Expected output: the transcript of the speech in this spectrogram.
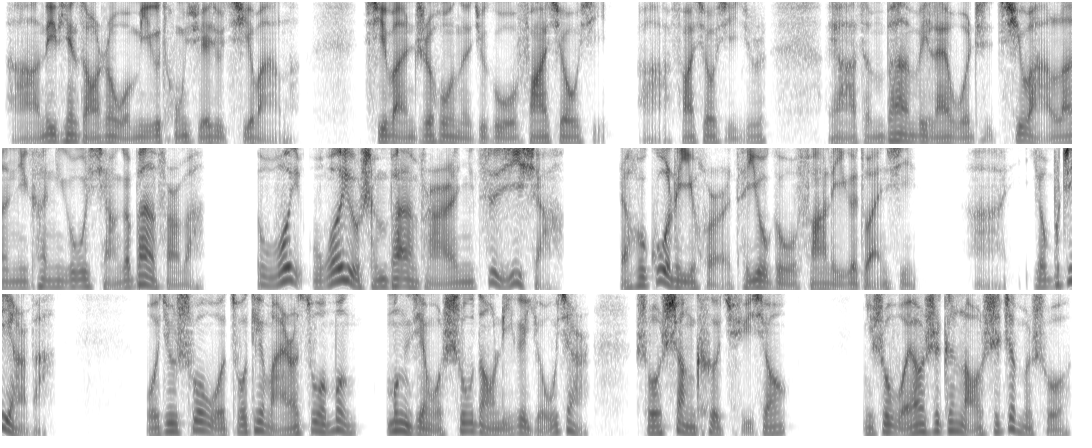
啊。那天早上我们一个同学就起晚了，起晚之后呢，就给我发消息啊，发消息就是，哎呀，怎么办？未来我这起晚了，你看你给我想个办法吧。我我有什么办法？你自己想。然后过了一会儿，他又给我发了一个短信啊，要不这样吧，我就说我昨天晚上做梦，梦见我收到了一个邮件，说上课取消。你说我要是跟老师这么说，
